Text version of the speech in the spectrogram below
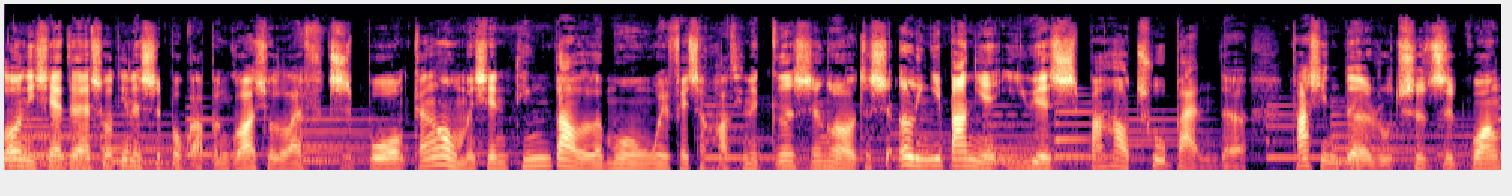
好喽，你现在正在收听的是《播瓜奔瓜秀》Live 直播。刚刚我们先听到了莫文蔚非常好听的歌声哦，这是二零一八年一月十八号出版的发行的《如痴之光》，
